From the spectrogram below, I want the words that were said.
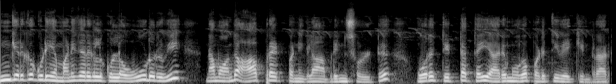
இங்கே இருக்கக்கூடிய மனிதர்களுக்குள்ள ஊடுருவி நம்ம வந்து ஆப்ரேட் பண்ணிக்கலாம் அப்படின்னு சொல்லிட்டு ஒரு திட்டத்தை அறிமுகப்படுத்தி வைக்கின்றார்.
